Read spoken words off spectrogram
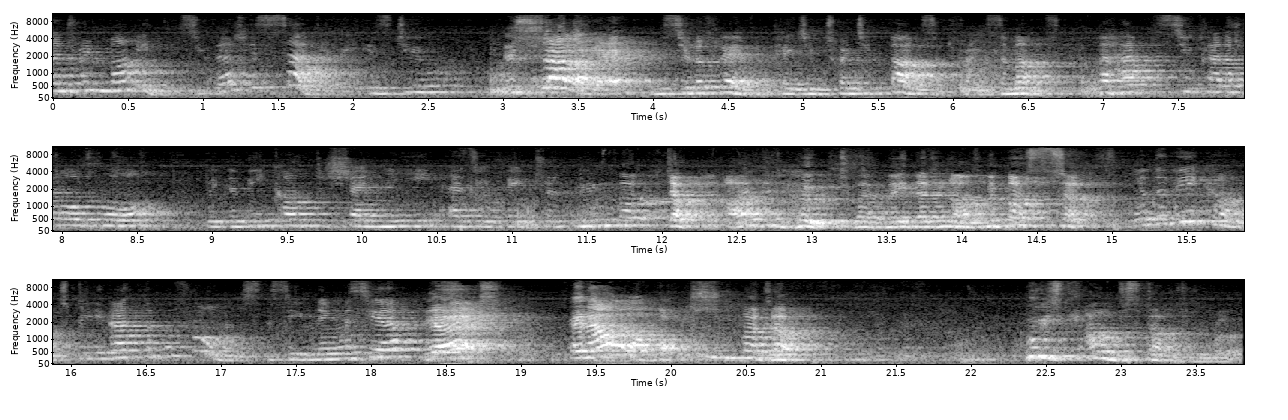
and reminds you that his salary is due. His salary? Monsieur Lefebvre paid him 20,000 francs a month. Perhaps you can afford more? with the Vicomte de Chagny as your patron? Not done. I had hoped to have made that announcement myself. Will the Vicomte be at the performance this evening, monsieur? Yes, in our box. Madame, who is the understudy for the role?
